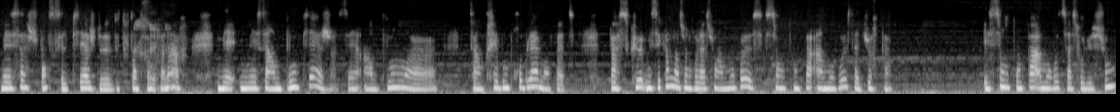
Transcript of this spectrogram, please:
mais ça, je pense que c'est le piège de, de tout entrepreneur. mais mais c'est un bon piège. C'est un bon. Euh, c'est un très bon problème en fait. Parce que, mais c'est comme dans une relation amoureuse, si on ne tombe pas amoureux, ça dure pas. Et si on ne tombe pas amoureux de sa solution,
